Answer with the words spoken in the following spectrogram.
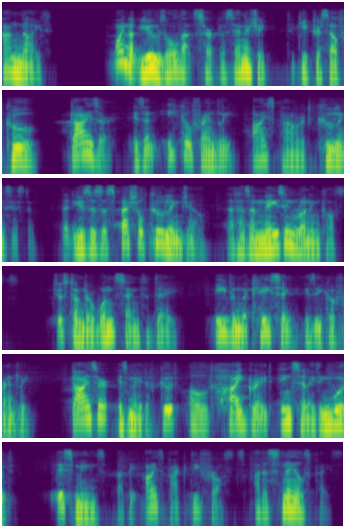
and night. Why not use all that surplus energy to keep yourself cool? Geizeer is an eco friendly, ice powered cooling system that uses a special cooling gel that has amazing running costs, just under one cent a day. Even the casing is eco friendly. Geizeer is made of good old high grade insulating wood. This means that the ice pack defrosts at a snail's pace,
